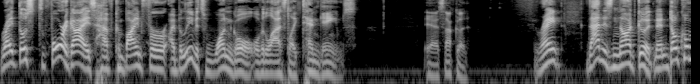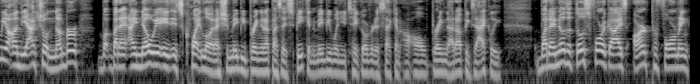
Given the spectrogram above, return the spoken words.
right? Those four guys have combined for, I believe it's one goal over the last like 10 games. Yeah, it's not good. Right? That is not good. And don't quote me on the actual number, but but I, I know it, it's quite low. And I should maybe bring it up as I speak. And maybe when you take over in a second, I'll, I'll bring that up exactly. But I know that those four guys aren't performing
